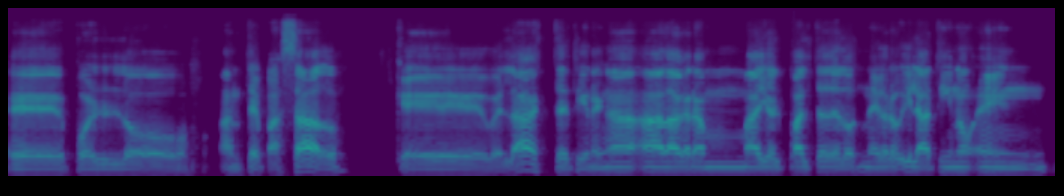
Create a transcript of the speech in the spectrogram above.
eh, por los antepasados, que, ¿verdad? Este, tienen a, a, la gran mayor parte de los negros y latinos en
